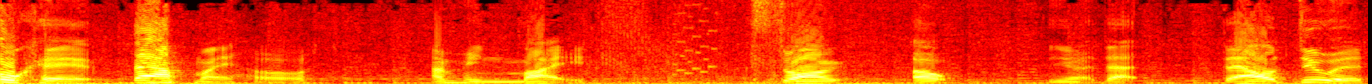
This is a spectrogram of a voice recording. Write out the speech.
Okay, that might hurt. I mean, might. Strong. Oh, yeah, that that'll do it.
